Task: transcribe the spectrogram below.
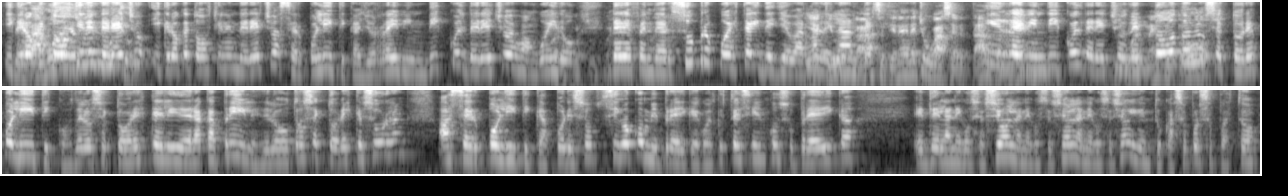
Y creo que todos tienen derecho, y creo que todos tienen derecho a hacer política. Yo reivindico el derecho de Juan Guaidó de defender su propuesta y de llevarla y adelante. Se tiene derecho a acertar. Y reivindico el derecho de todos, los sectores políticos, de los sectores que lidera Capriles, de los otros sectores que surjan, a hacer política. Por eso sigo con mi prédica, igual que ustedes siguen con su prédica de la negociación, la negociación, la negociación, y en tu caso, por supuesto,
